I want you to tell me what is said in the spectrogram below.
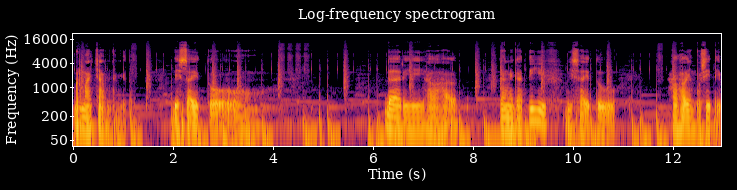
bermacam kan gitu bisa itu dari hal-hal yang negatif bisa itu hal-hal yang positif.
